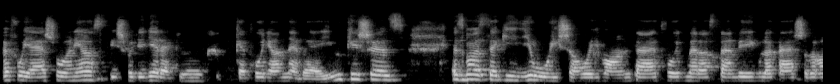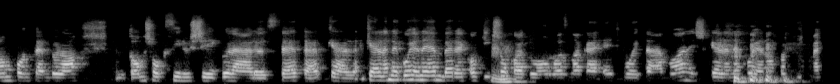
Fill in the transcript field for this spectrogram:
befolyásolni azt is, hogy a gyerekünket hogyan neveljük, és ez, ez valószínűleg így jó is, ahogy van, tehát hogy mert aztán végül a társadalom pont ebből a nem tudom, sok színűségből áll össze, tehát kell, kellenek olyan emberek, akik mm-hmm. sokat dolgoznak egyfolytában, és kellenek olyanok, akik meg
